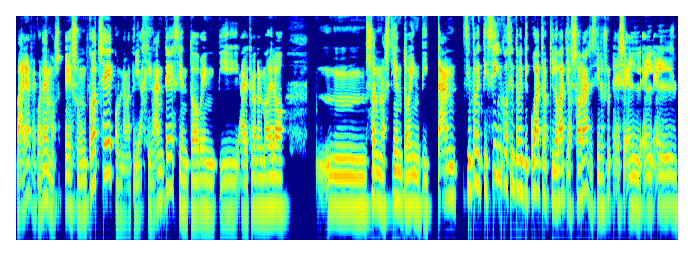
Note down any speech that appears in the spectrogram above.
¿vale? Recordemos, es un coche con una batería gigante, 120, creo que el modelo son unos 120 tan, 125, 124 kilovatios hora, es decir, es, el, el,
